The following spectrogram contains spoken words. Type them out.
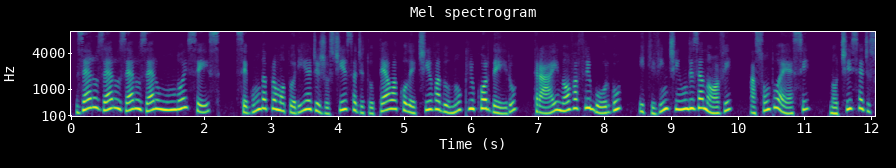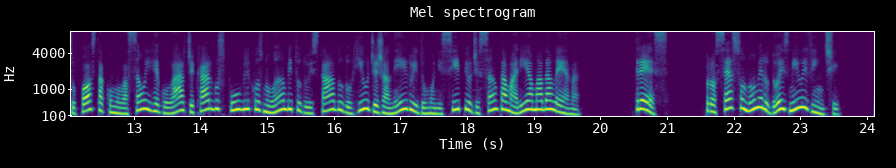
00001126, segunda Promotoria de Justiça de Tutela Coletiva do Núcleo Cordeiro, CRAI Nova Friburgo, IC 2119, assunto S. Notícia de suposta acumulação irregular de cargos públicos no âmbito do Estado do Rio de Janeiro e do município de Santa Maria Madalena. 3. Processo número 2020.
